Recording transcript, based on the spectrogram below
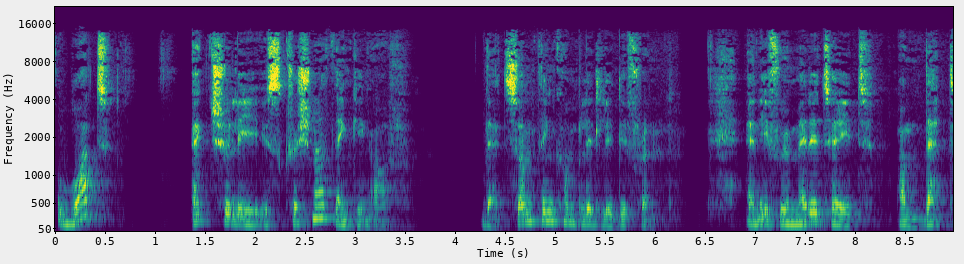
what actually is Krishna thinking of? That's something completely different. And if we meditate on that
